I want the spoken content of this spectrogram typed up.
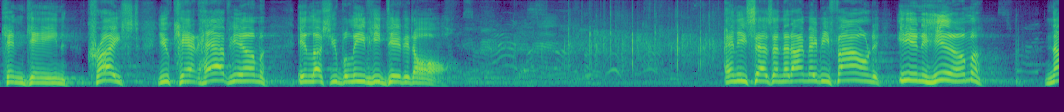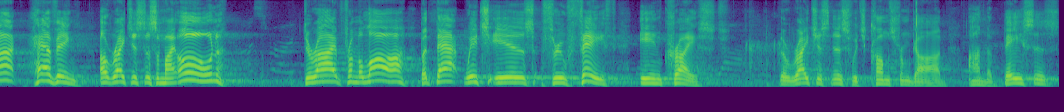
can gain Christ. You can't have Him unless you believe He did it all. And He says, and that I may be found in Him, not having a righteousness of my own derived from the law, but that which is through faith in Christ. The righteousness which comes from God on the basis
